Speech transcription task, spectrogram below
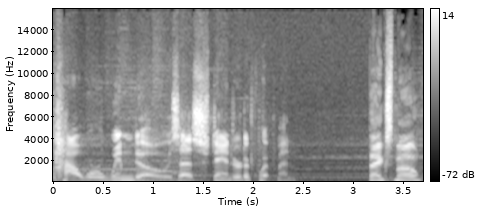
power windows as standard equipment. Thanks, Mo.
